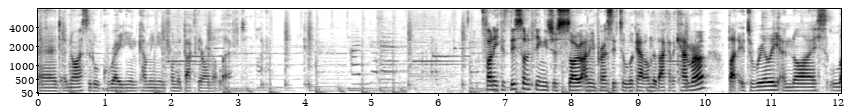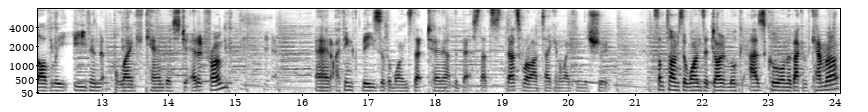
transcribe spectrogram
and a nice little gradient coming in from the back there on the left. Funny because this sort of thing is just so unimpressive to look at on the back of the camera, but it's really a nice, lovely, even blank canvas to edit from. And I think these are the ones that turn out the best. That's that's what I've taken away from this shoot. Sometimes the ones that don't look as cool on the back of the camera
